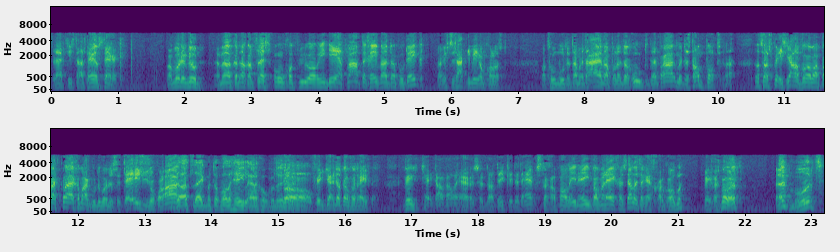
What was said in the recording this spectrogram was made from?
Lefty staat heel sterk. Wat moet ik doen? Hem elke dag een fles ongefluorideerd water geven uit de apotheek? Daar is de zaak niet mee opgelost. Want hoe moet het dan met de aardappelen, de groenten, de pruimen, de stampot? Dat zou speciaal voor hem apart klaargemaakt moeten worden. Zijn chocola. Dat lijkt me toch wel heel erg overdreven. Zo, vind jij dat overdreven? Weet jij dan wel, Harrison, dat ik in het ergste geval in een van mijn eigen cellen terecht kan komen? Wegens moord? Hè? Moord?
